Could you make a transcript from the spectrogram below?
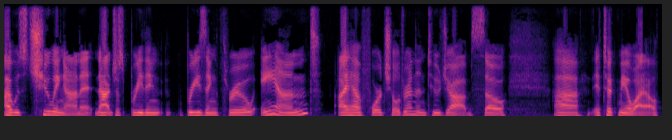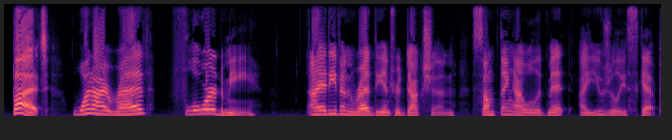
I was chewing on it, not just breathing, breezing through, and I have four children and two jobs, so uh, it took me a while. But what I read floored me. I had even read the introduction, something I will admit I usually skip.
